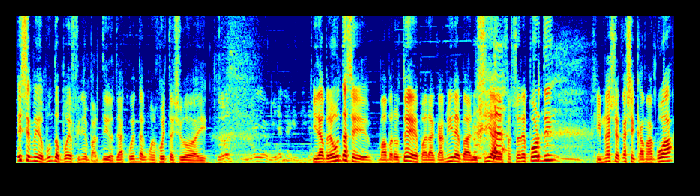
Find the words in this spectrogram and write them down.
Ese medio punto puede definir el partido. ¿Te das cuenta cómo el juez te ayudó ahí? Dos y medio, mirá la que tirás. Y la pregunta se va para ustedes, para Camila y para Lucía, Defensor Sporting. Gimnasio Calle Camacuá,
